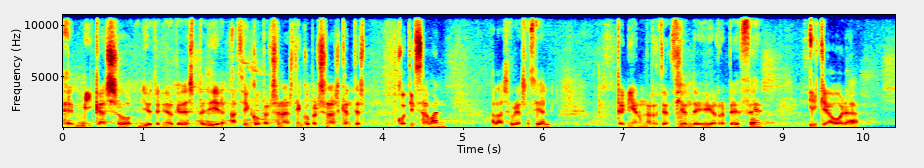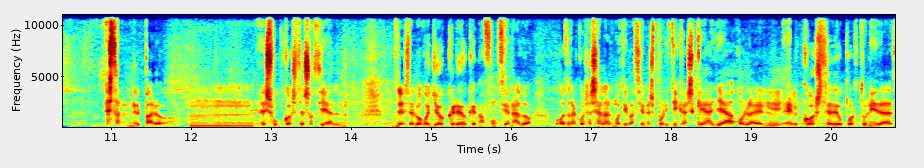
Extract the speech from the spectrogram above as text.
En mi caso, yo he tenido que despedir a cinco personas, cinco personas que antes cotizaban a la seguridad social, tenían una retención de IRPF y que ahora están en el paro. Mm, es un coste social. ¿no? Desde luego yo creo que no ha funcionado. Otra cosa sean las motivaciones políticas que haya o el, coste de oportunidad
